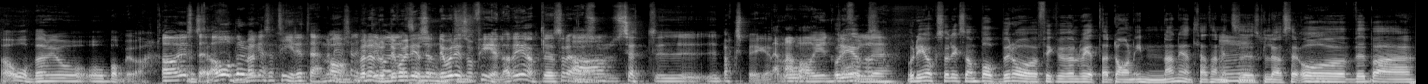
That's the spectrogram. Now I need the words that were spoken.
Ja, Åberg och, och Bobby va? Ja, just det. det. Ja, Åberg var Men- ganska tidigt där. Men, ja, det, men ändå, det, var det, ganska som, det var det som felade egentligen sådär. Ja. så Sett i, i backspegeln. Men man var ju Och det, och det är också liksom Bobby då fick vi väl veta dagen innan egentligen att han inte Mm. skulle lösa det. Och vi bara,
